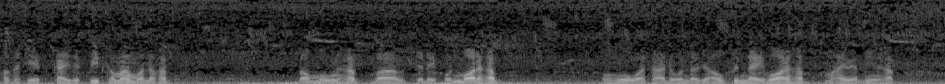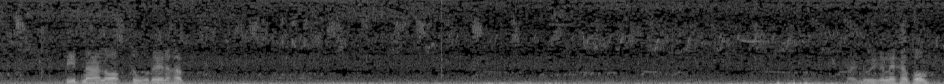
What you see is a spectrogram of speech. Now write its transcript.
พักกระเฉดใกลจะปิดเขามาหมดแล้วครับลองมงนะครับว่าจะได้ผลบ่นะครับโอ้โหว่าถ้าโดนเราจะเอาขึ้นได้บ่นะครับ หมายแบบนี้นะครับ ปิดหนาหลอกสูได้นะครับ ไป ลุยกันเลยครับผม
